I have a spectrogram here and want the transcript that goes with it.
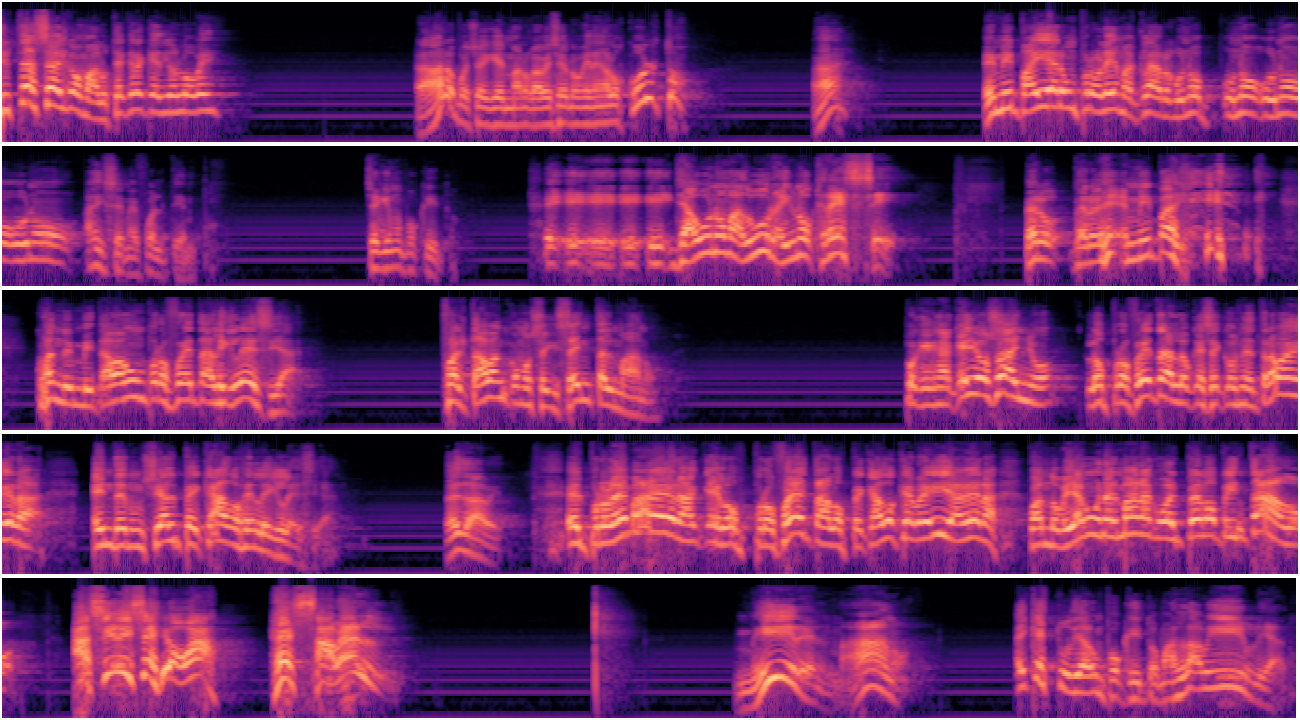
Si usted hace algo malo, ¿usted cree que Dios lo ve? Claro, pues hay hermanos que a veces no vienen a los cultos. ¿Ah? En mi país era un problema, claro, uno, uno, uno, uno, ay, se me fue el tiempo. Seguimos un poquito. Eh, eh, eh, ya uno madura y uno crece. Pero, pero en mi país, cuando invitaban a un profeta a la iglesia, faltaban como 60 hermanos. Porque en aquellos años los profetas lo que se concentraban era en denunciar pecados en la iglesia. Usted sabe. El problema era que los profetas, los pecados que veían era cuando veían una hermana con el pelo pintado, así dice Jehová, Jezabel. Mire, hermano, hay que estudiar un poquito más la Biblia.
